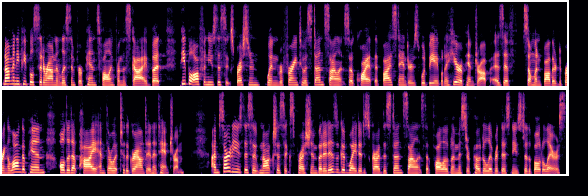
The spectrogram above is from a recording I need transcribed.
Not many mm. people sit around and listen for pins falling from the sky, but people often use this expression when referring to a stunned silence so quiet that bystanders would be able to hear a pin drop, as if someone bothered to bring along a pin, hold it up high, and throw it to the ground in a tantrum. I'm sorry to use this obnoxious expression, but it is a good way to describe the stunned silence that followed when Mr. Poe delivered this news to the Baudelaires.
